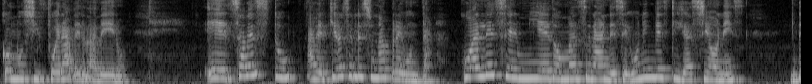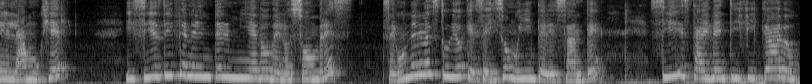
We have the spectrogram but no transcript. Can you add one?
como si fuera verdadero. Eh, ¿Sabes tú? A ver, quiero hacerles una pregunta. ¿Cuál es el miedo más grande según investigaciones de la mujer? ¿Y si es diferente el miedo de los hombres? Según un estudio que se hizo muy interesante, sí está identificado.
